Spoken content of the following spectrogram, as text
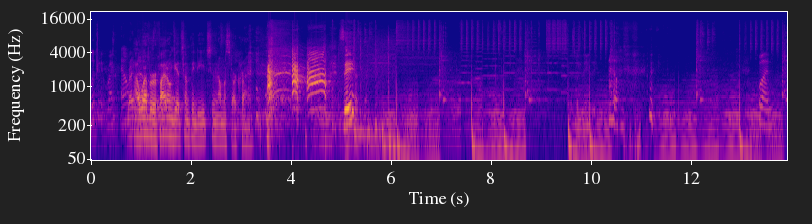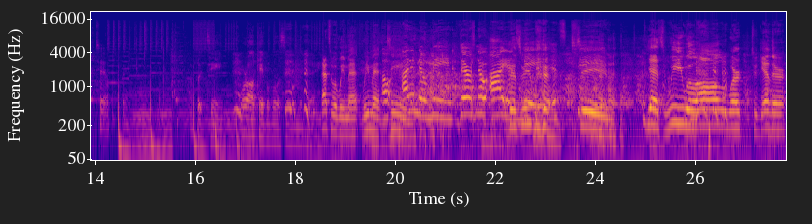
Look at it right now. Right now, However, just if I think don't about get something to eat soon, I'm gonna start crying. See? This one's easy. One, two, three. I put team. We're all capable of saving the day. That's what we meant. We meant Oh, team. I didn't know mean. There's no I in Yes, we It's team. team. Yes, we will all work together,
